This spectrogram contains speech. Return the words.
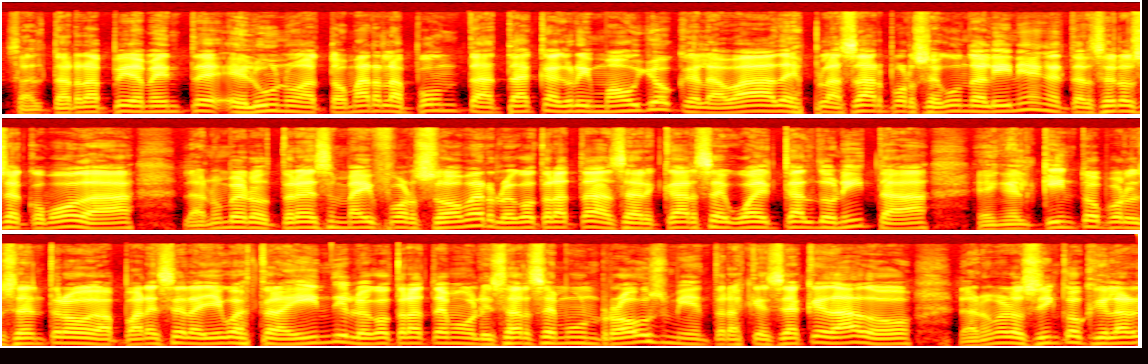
Salta rápidamente el 1 a tomar la punta. Ataca Green Mojo que la va a desplazar por segunda línea. En el tercero se acomoda la número 3, May for Summer. Luego trata de acercarse Wild Caldonita. En el quinto por el centro aparece la yegua Extra Indy. Luego trata de movilizarse Moon Rose. Mientras que se ha quedado la número 5, Killer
